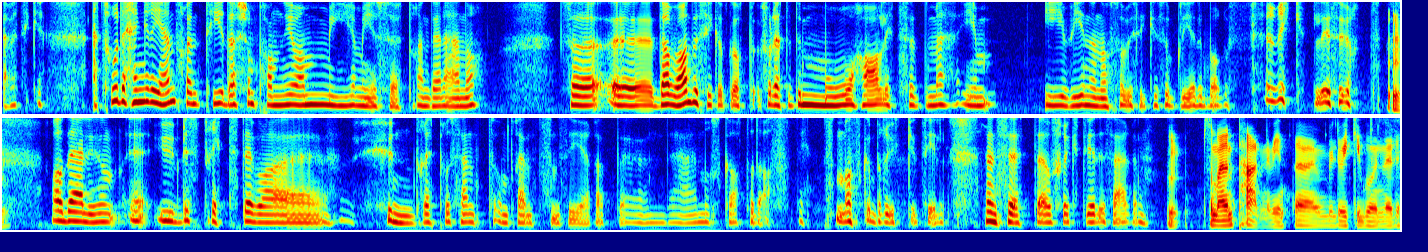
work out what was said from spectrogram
Jeg vet ikke. Jeg tror det henger igjen fra en tid der champagne var mye, mye søtere enn det det er nå. Så eh, da var det sikkert godt. For dette, det må ha litt sødme i, i vinen også, hvis ikke så blir det bare fryktelig surt. Og det er liksom uh, ubestridt. Det var eh, 100 omtrent som sier at uh, det er Moscato asti som man skal bruke til den søte og fruktige desserten. Mm. Som er en perlevin. Det vil jo ikke gå under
